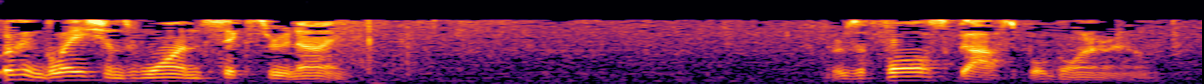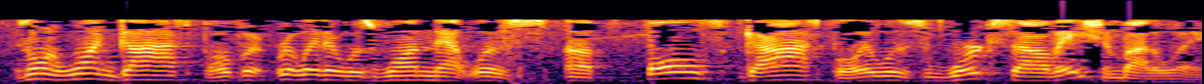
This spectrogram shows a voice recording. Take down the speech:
Look in Galatians 1 6 through 9. There was a false gospel going around. There's only one gospel, but really there was one that was a false gospel. It was work salvation, by the way.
